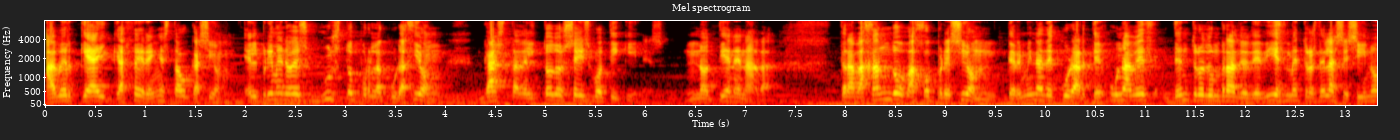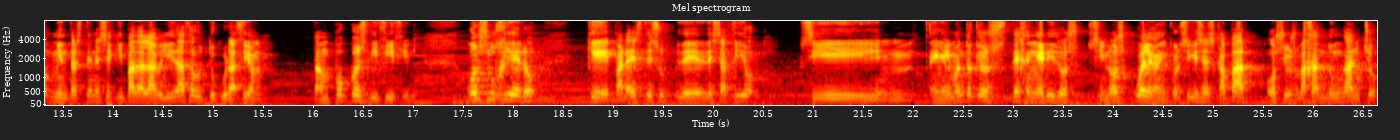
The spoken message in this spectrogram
a ver qué hay que hacer en esta ocasión. El primero es gusto por la curación. Gasta del todo 6 botiquines. No tiene nada. Trabajando bajo presión, termina de curarte una vez dentro de un radio de 10 metros del asesino mientras tienes equipada la habilidad autocuración. Tampoco es difícil. Os sugiero que para este desafío, si en el momento que os dejen heridos, si no os cuelgan y conseguís escapar, o si os bajan de un gancho,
